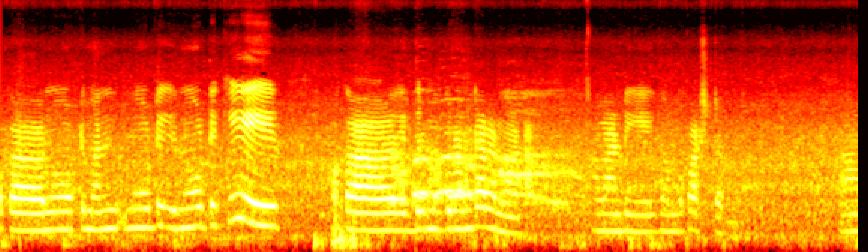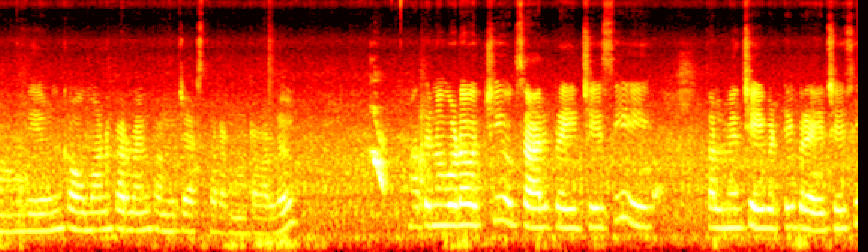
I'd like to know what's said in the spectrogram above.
ఒక నూటి మంది నూటి నూటికి ఒక ఇద్దరు ముగ్గురు ఉంటారన్నమాట. అలాంటి దొంగ పాస్టర్లు దేవునికి అవమానకరమైన పనులు చేస్తారనమాట వాళ్ళు. అతను కూడా వచ్చి ఒకసారి ప్రేయర్ చేసి తల మీద చేయబెట్టి ప్రేయర్ చేసి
